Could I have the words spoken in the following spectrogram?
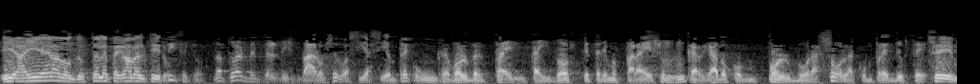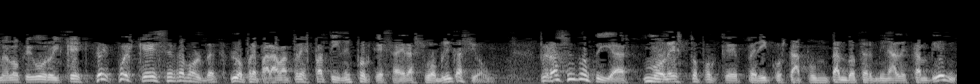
Y ahí era donde usted le pegaba el tiro. Sí, señor. Naturalmente el disparo se lo hacía siempre con un revólver 32 que tenemos para eso, cargado con pólvora sola, comprende usted. Sí, me lo figuro. ¿Y qué? Pues que ese revólver lo preparaba Tres Patines porque esa era su obligación. Pero hace unos días, molesto porque Perico está apuntando terminales también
